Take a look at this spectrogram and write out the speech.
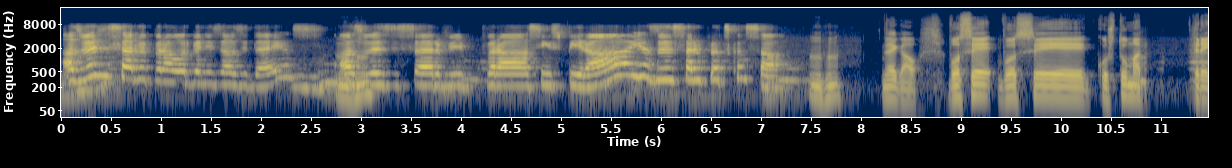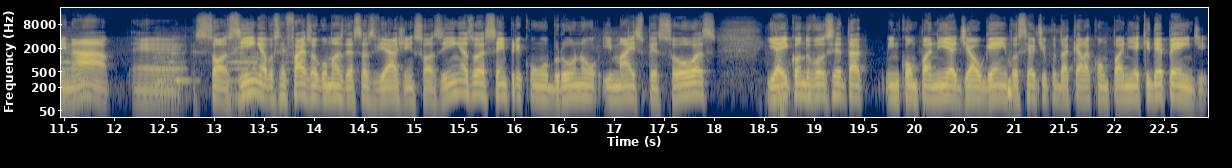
Às vezes serve para organizar as ideias, uhum. às vezes serve para se inspirar e às vezes serve para descansar. Uhum. Legal. Você, você costuma treinar é, sozinha? Você faz algumas dessas viagens sozinhas ou é sempre com o Bruno e mais pessoas? E aí, quando você está em companhia de alguém, você é o tipo daquela companhia que depende.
